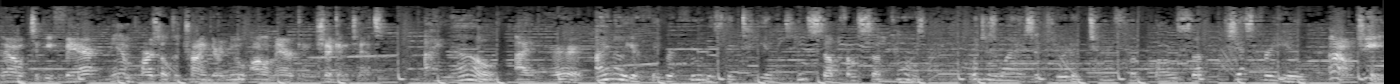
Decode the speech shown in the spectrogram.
Though, to be fair, I am partial to trying their new All-American chicken tits. Know. I heard. I know your favorite food is the TF2 sub from Sub which is why I secured a two-foot long sub just for you. Oh, gee,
